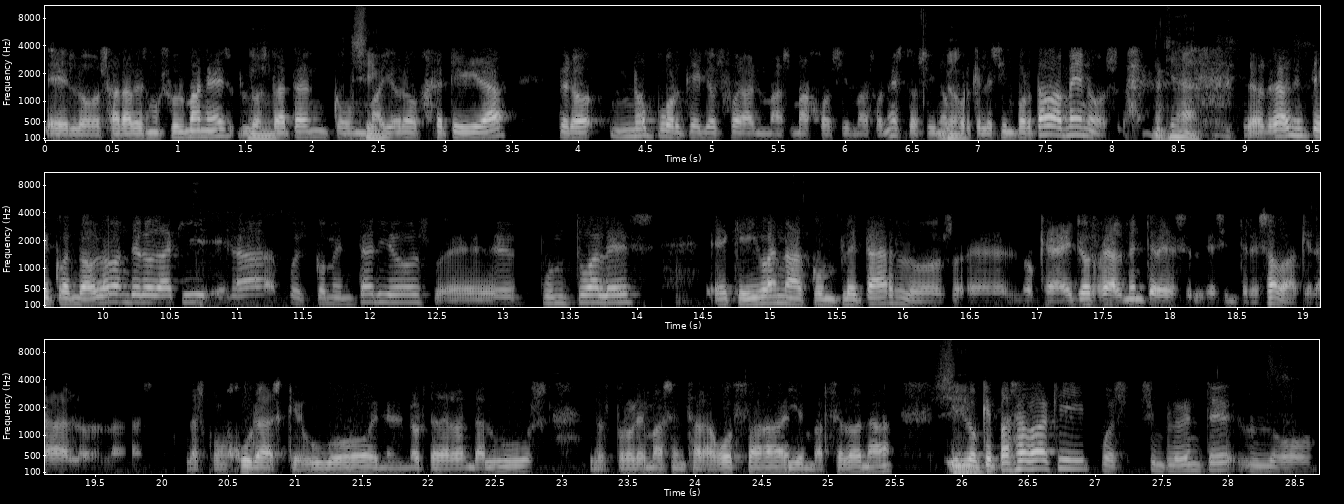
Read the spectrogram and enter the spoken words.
eh, los árabes musulmanes los tratan con mayor objetividad, pero no porque ellos fueran más majos y más honestos, sino porque les importaba menos. Realmente cuando hablaban de lo de aquí era pues comentarios eh, puntuales eh, que iban a completar los, lo que a ellos realmente les, les interesaba, que eran las, las conjuras que hubo en el norte del Andaluz, los problemas en Zaragoza y en Barcelona. Y lo que pasaba aquí, pues simplemente lo,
